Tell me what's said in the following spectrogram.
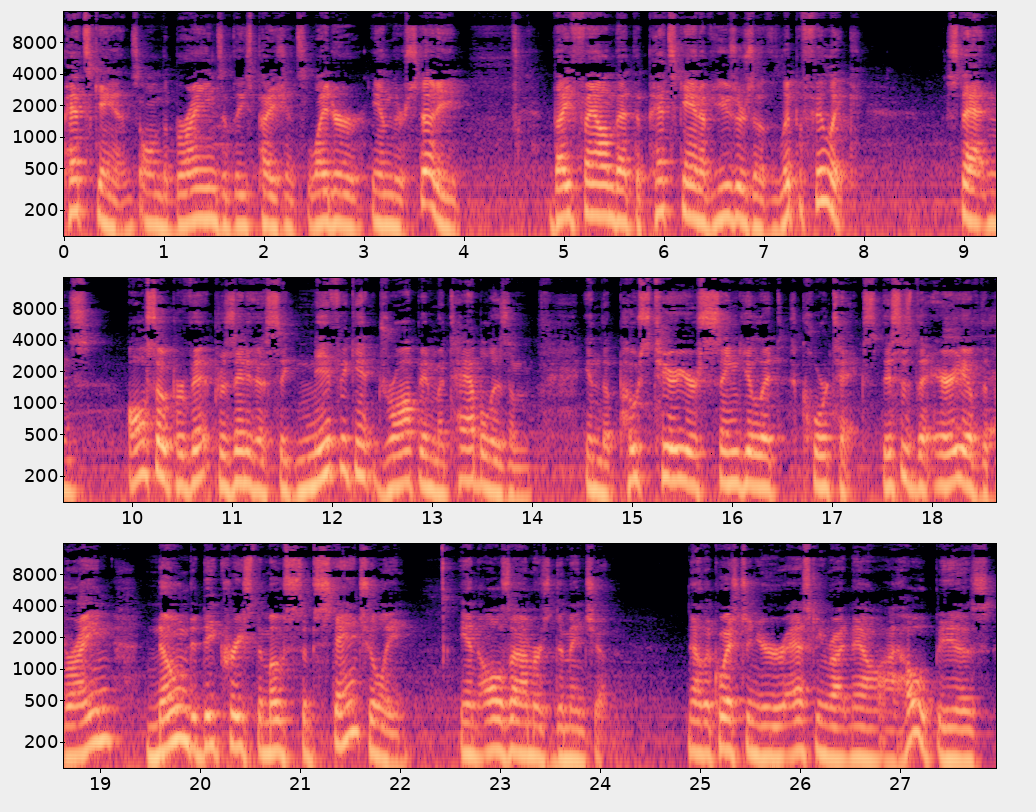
PET scans on the brains of these patients later in their study, they found that the PET scan of users of lipophilic statins also presented a significant drop in metabolism in the posterior cingulate cortex. This is the area of the brain known to decrease the most substantially in Alzheimer's dementia. Now, the question you're asking right now, I hope, is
